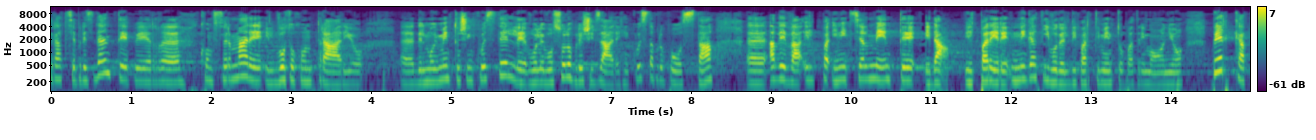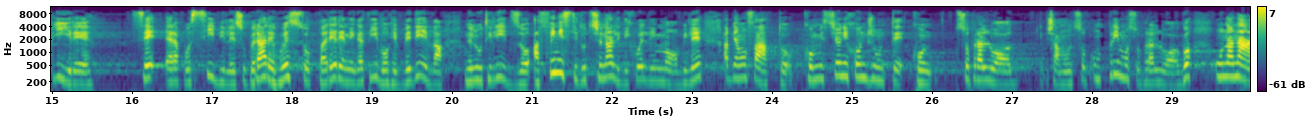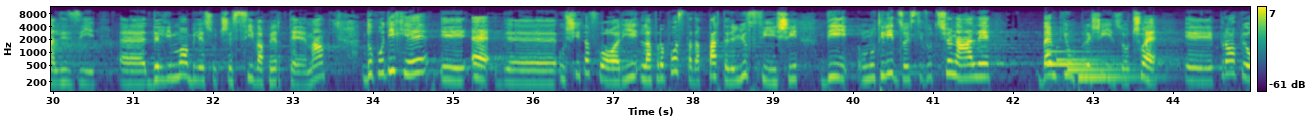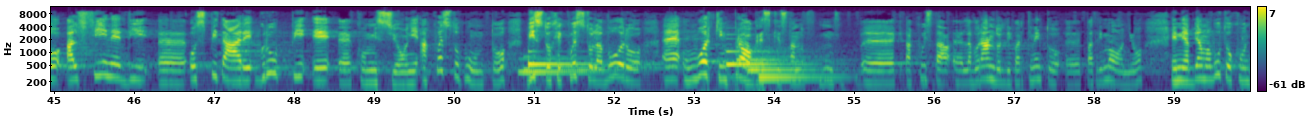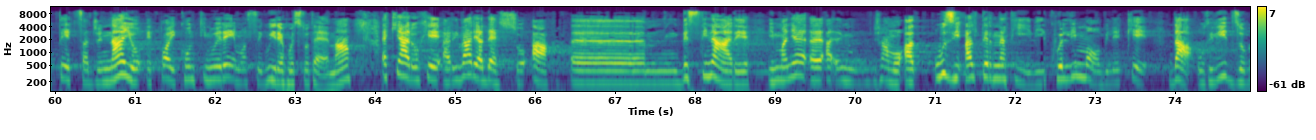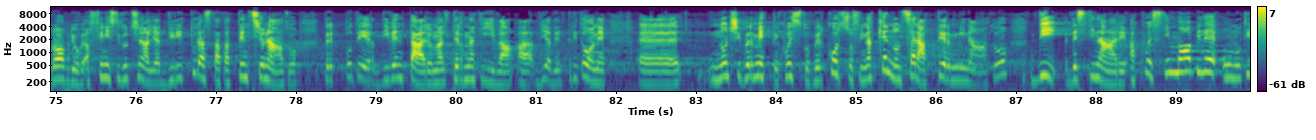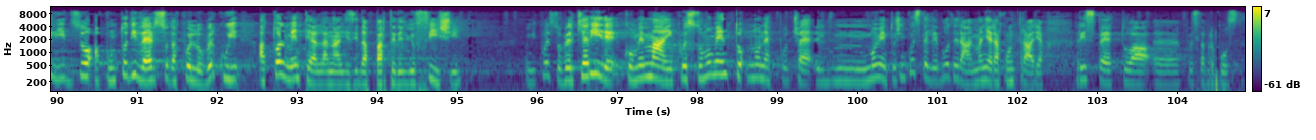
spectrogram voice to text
Grazie Presidente per eh, confermare il voto contrario eh, del Movimento 5 Stelle volevo solo precisare che questa proposta eh, aveva il, inizialmente ed ha il parere negativo del Dipartimento Patrimonio. Per capire se era possibile superare questo parere negativo che vedeva nell'utilizzo a fini istituzionali di quell'immobile, abbiamo fatto commissioni congiunte con sopralluoghi diciamo, un, so, un, primo sopralluogo, un'analisi eh, dell'immobile successiva per tema, dopodiché eh, è eh, uscita fuori la proposta da parte degli uffici di un utilizzo istituzionale ben più preciso, cioè eh, proprio al fine di eh, ospitare gruppi e eh, commissioni. A questo punto, visto che questo lavoro è un work in progress che stanno a cui sta eh, lavorando il Dipartimento eh, Patrimonio e ne abbiamo avuto contezza a gennaio e poi continueremo a seguire questo tema, è chiaro che arrivare adesso a ehm, destinare in maniera, eh, diciamo, a usi alternativi quell'immobile che da utilizzo proprio a fini istituzionali addirittura stato attenzionato per poter diventare un'alternativa a Via del Tritone eh, non ci permette questo percorso fino a che non sarà terminato di destinare a questo immobile un utilizzo appunto diverso da quello per cui attualmente è all'analisi da parte degli uffici. Quindi questo per chiarire come mai in questo momento è, cioè, il Movimento 5 Stelle voterà in maniera contraria rispetto a eh, questa proposta.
